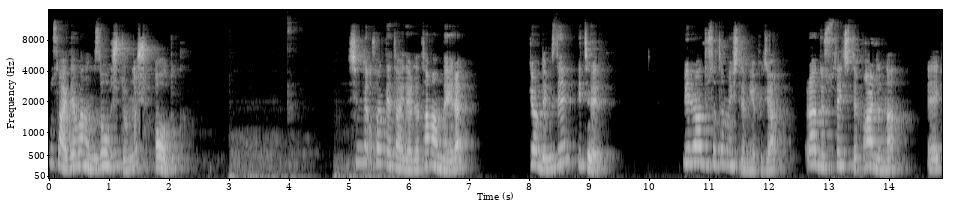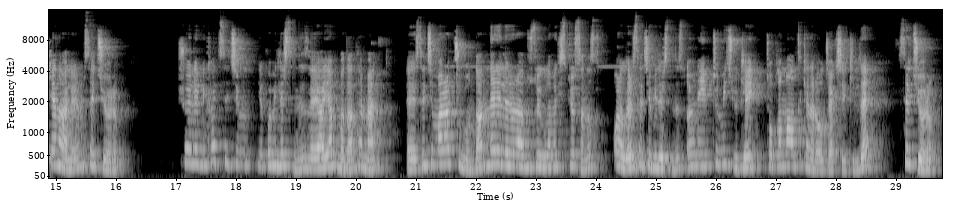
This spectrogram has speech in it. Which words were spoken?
Bu sayede vanamızı oluşturmuş olduk. Şimdi ufak detayları da tamamlayarak gövdemizi bitirelim. Bir radyus atama işlemi yapacağım. Radyusu seçtim ardından e, kenarlarımı seçiyorum. Şöyle birkaç seçim yapabilirsiniz veya yapmadan hemen e, seçim araç çubuğundan nerelere radyus uygulamak istiyorsanız oraları seçebilirsiniz. Örneğin tüm iç bükey toplam 6 kenar olacak şekilde seçiyorum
